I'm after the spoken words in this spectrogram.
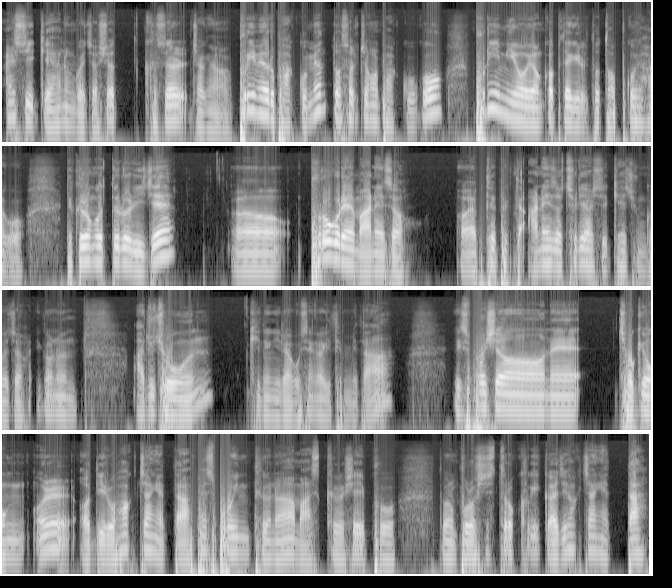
할 수 있게 하는 거죠. 숏 컷을 적용하고 프리미어로 바꾸면 또 설정을 바꾸고 프리미어용 껍데기를 또 덮고 하고 근데 그런 것들을 이제 어 프로그램 안에서 어, 애프터 이펙트 안에서 처리할 수 있게 해준 거죠. 이거는 아주 좋은 기능이라고 생각이 듭니다. 익스프레션의 적용을 어디로 확장했다. 패스 포인트나 마스크 쉐이프 또는 브러쉬 스트로크 크기까지 확장했다.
